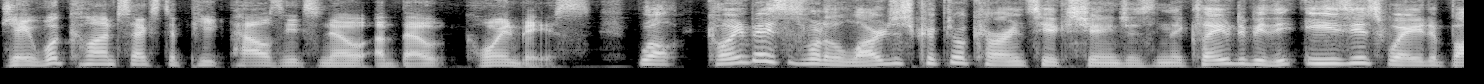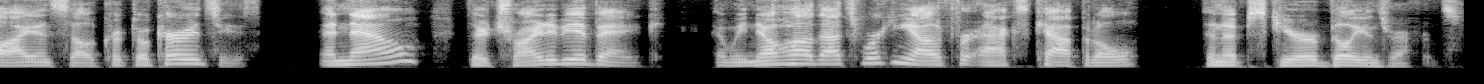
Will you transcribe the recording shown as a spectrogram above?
Jay, what context do Peak Pals need to know about Coinbase? Well, Coinbase is one of the largest cryptocurrency exchanges, and they claim to be the easiest way to buy and sell cryptocurrencies. And now they're trying to be a bank. And we know how that's working out for Axe Capital, an obscure billions reference.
